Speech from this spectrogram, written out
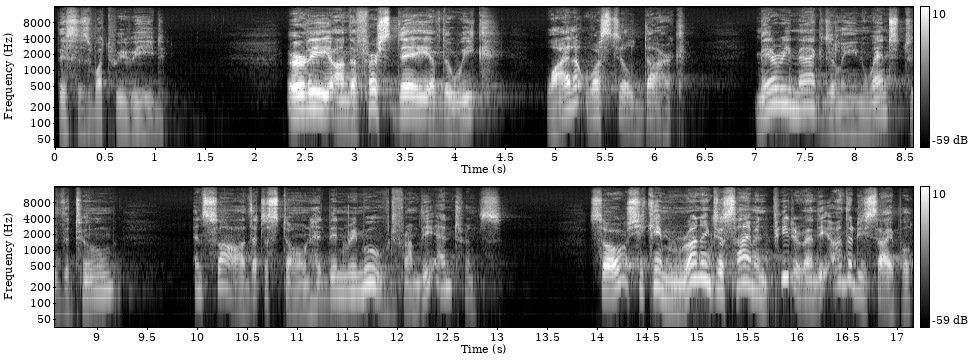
This is what we read. Early on the first day of the week, while it was still dark, Mary Magdalene went to the tomb and saw that a stone had been removed from the entrance. So she came running to Simon Peter and the other disciple,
